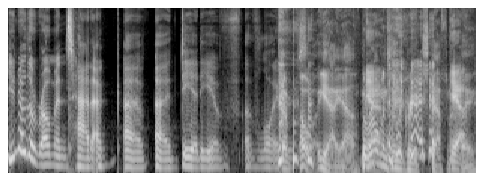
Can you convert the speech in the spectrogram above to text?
You know, the Romans had a a, a deity of of lawyers. oh, yeah, yeah. The Yeah. Romans and the Greeks definitely. Yeah.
